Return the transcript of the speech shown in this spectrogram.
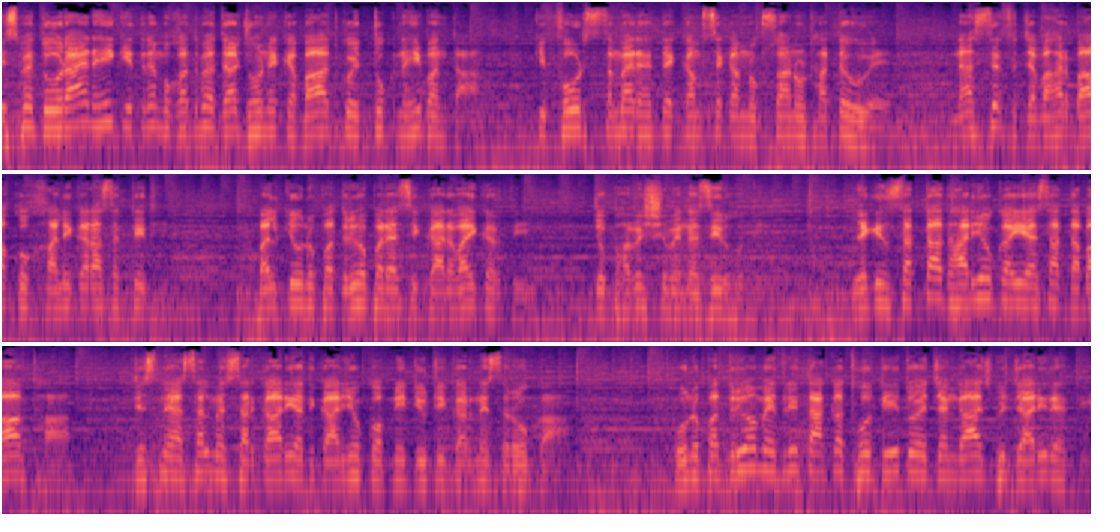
इसमें दो राय नहीं कि इतने मुकदमे दर्ज होने के बाद कोई तुक नहीं बनता कि फोर्स समय रहते कम से कम नुकसान उठाते हुए न सिर्फ़ जवाहर बाग को खाली करा सकती थी, बल्कि उन उपद्रवियों पर ऐसी कार्रवाई करती जो भविष्य में नजीर होती। लेकिन सत्ताधारियों का यह ऐसा दबाव था जिसने असल में सरकारी अधिकारियों को अपनी ड्यूटी करने से रोका। उन उपद्रवियों में इतनी ताकत होती तो ये जंग आज भी जारी रहती।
